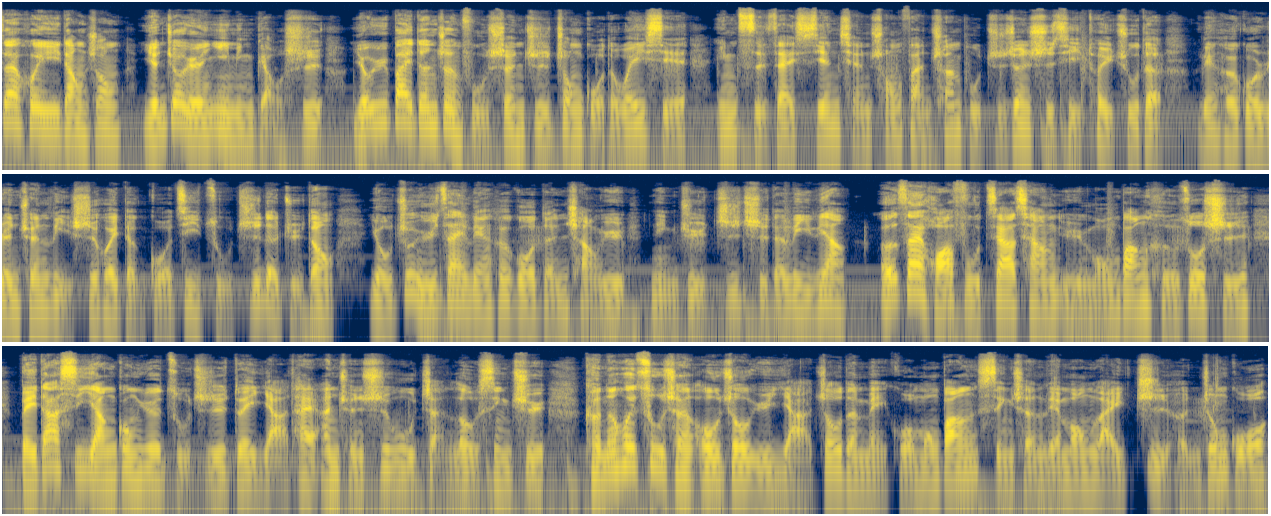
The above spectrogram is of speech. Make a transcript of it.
在会议当中，研究员一名表示，由于拜登政府深知中国的威胁，因此在先前重返川普执政时期退出的联合国人权理事会等国际组织的举动，有助于在联合国等场域凝聚支持的力量。而在华府加强与盟邦合作时，北大西洋公约组织对亚太安全事务展露兴趣，可能会促成欧洲与亚洲的美国盟邦形成联盟来制衡中国。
